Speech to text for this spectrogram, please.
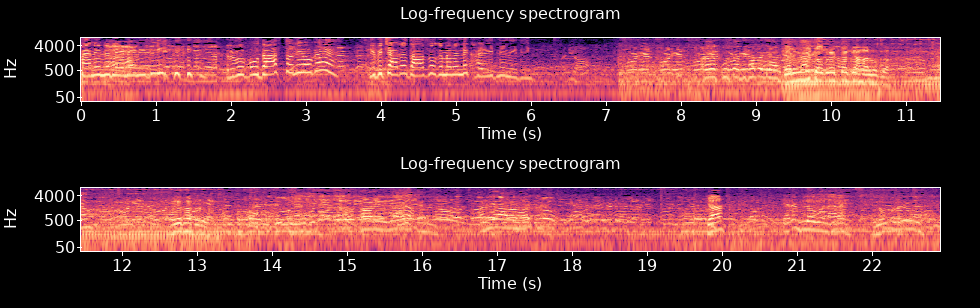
मैंने इन्हें ले लेनी थी वो उदास तो नहीं हो गए? ये बेचारे उदास हो गए मैंने इन्हें खरीदने नहीं दी। दिखा गर्मी में चॉकलेट का क्या हाल होगा मुझे खा तो दे। अभी आवा ना क्या? कह रहे ब्लॉग बना रहे हैं। ब्लॉग बना रहे हो?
